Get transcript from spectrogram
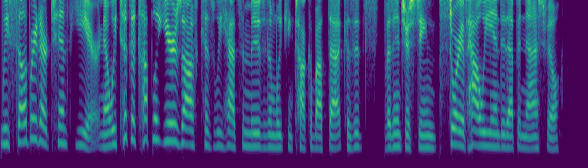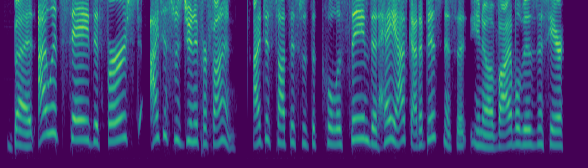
We celebrate our 10th year. Now, we took a couple of years off because we had some moves, and we can talk about that because it's an interesting story of how we ended up in Nashville. But I would say that first, I just was doing it for fun. I just thought this was the coolest thing that, hey, I've got a business, a, you know, a viable business here.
